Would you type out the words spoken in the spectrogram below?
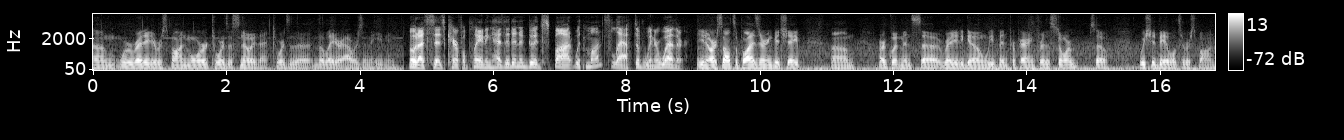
um, we're ready to respond more towards a snow event, towards the, the later hours in the evening. MoDOT says careful planning has it in a good spot with months left of winter weather. You know, our salt supplies are in good shape. Um, our equipment's uh, ready to go and we've been preparing for the storm, so we should be able to respond.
